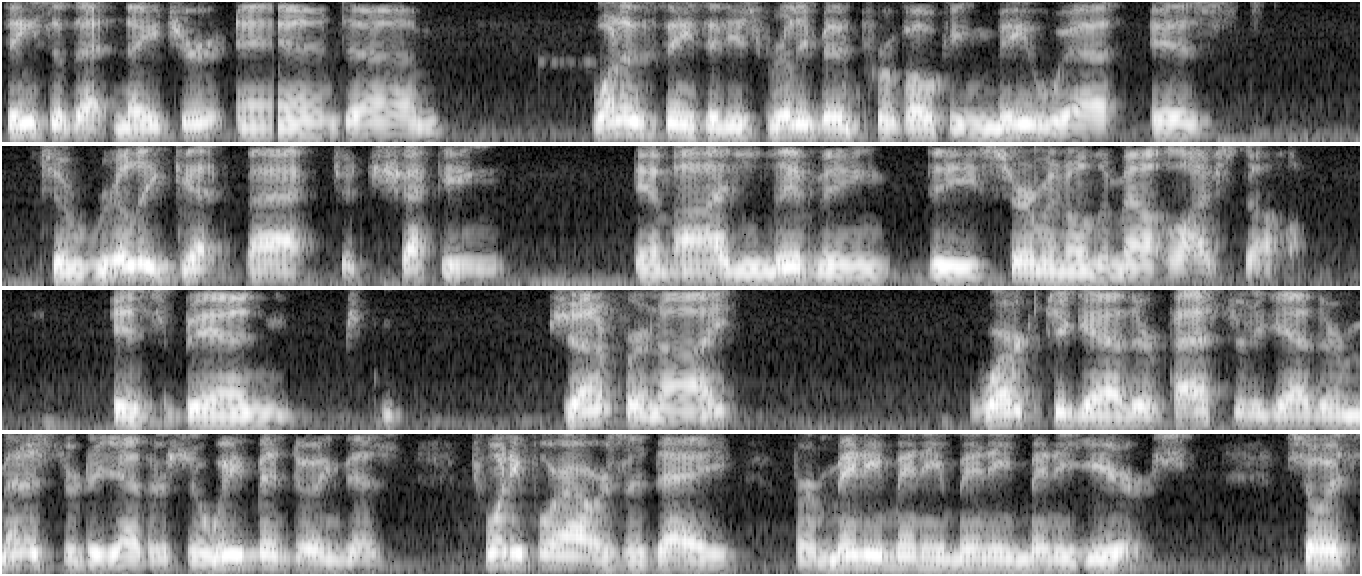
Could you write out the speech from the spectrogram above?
things of that nature. And um, one of the things that he's really been provoking me with is to really get back to checking am I living the Sermon on the Mount lifestyle? It's been Jennifer and I work together, pastor together, minister together. So we've been doing this 24 hours a day for many, many, many, many years. So it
